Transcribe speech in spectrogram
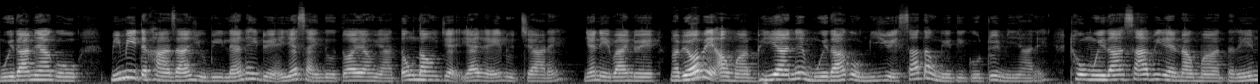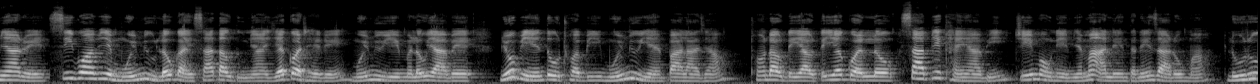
မွေသားများကိုမိမိတခါစားယူပြီးလမ်းထိပ်တွင်အရက်ဆိုင်သို့တွားရောက်ရာ3000ကျပ်ရတယ်လို့ကြားတယ် ညနေပိုင်းတွင်ငပြောပင်အောက်မှာဘီယာနှင့်မွေသားကိုမြည်၍စားတောက်နေသည်ကိုတွေ့မြင်ရတယ်။ထိုမွေသားစားပြီးတဲ့နောက်မှာသတင်းများတွင်စီးပွားပြည့်မွေးမြူလောက်ကင်စားတောက်သူများရက်ကွက်ထဲတွင်မွေးမြူရေးမလုပ်ရဘဲမြို့ပြင်သို့ထွက်ပြီးမွေးမြူရန်ပါလာကြောင်းထွန်းတောက်တယောက်တရက်ကွက်လုံးစာပစ်ခံရပြီးကြေးမုံနှင့်မြမအလင်းသတင်းစာတို့မှာလူမှု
